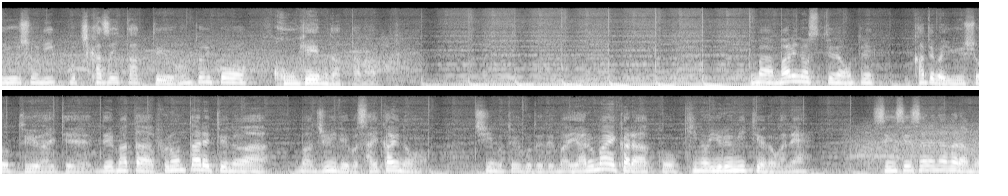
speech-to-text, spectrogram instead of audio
優勝に一歩近づいたっていう本当にこう好ゲームだったなまあマリノスっていうのは本当に勝てば優勝っていう相手でまたフロンターレっていうのは、まあ、順位で言えば最下位のチームということで、まあ、やる前からこう気の緩みっていうのがね先制されながらも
